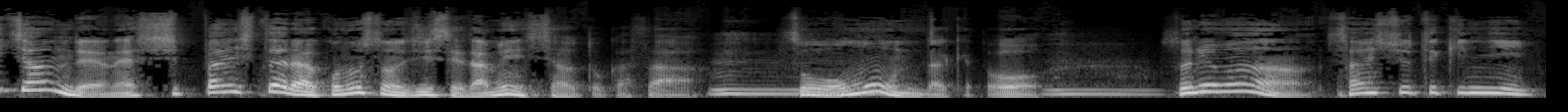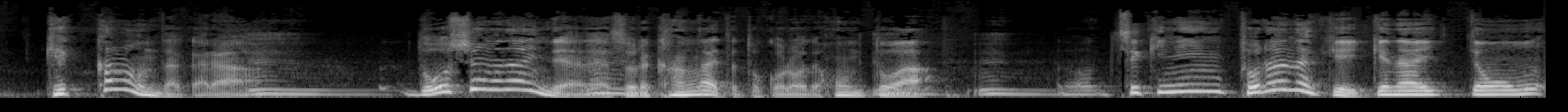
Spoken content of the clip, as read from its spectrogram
いちゃうんだよね。失敗したらこの人の人生ダメにしちゃうとかさ、うん。そう思うんだけど、うん。それは最終的に結果論だから、うん。どうしようもないんだよね、うん。それ考えたところで、本当は。うん。責任取らなきゃいけないって思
